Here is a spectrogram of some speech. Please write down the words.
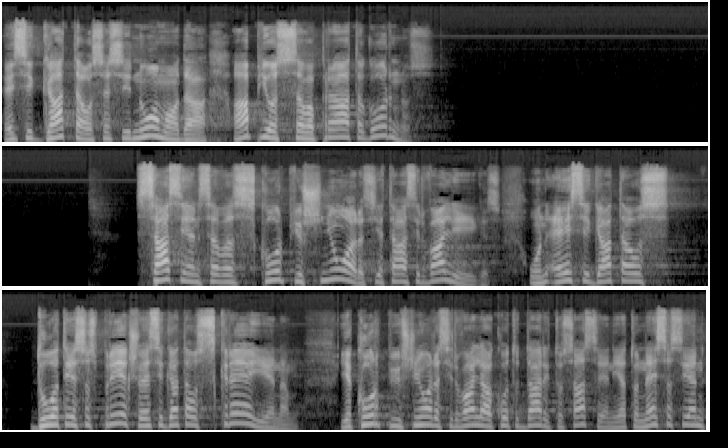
Esi gatavs, esi nomodā, apjos sava prāta gurnus. Sasien savas skurpju šņoras, ja tās ir vaļīgas, un esi gatavs doties uz priekšu, esi gatavs skrējienam. Ja kurpju šņoras ir vaļā, ko tu dari? Tu sasien. Ja tu nesasien,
